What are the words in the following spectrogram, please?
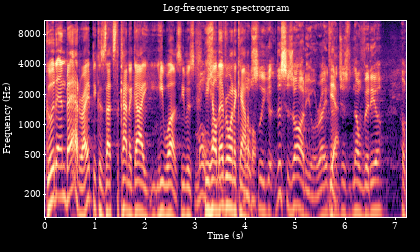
good and bad, right? Because that's the kind of guy he was. He was he held everyone accountable. Mostly good. This is audio, right? Yeah. Not just no video. Oh,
